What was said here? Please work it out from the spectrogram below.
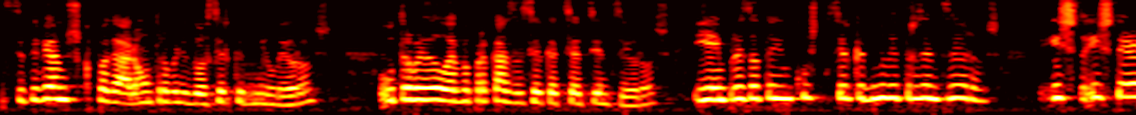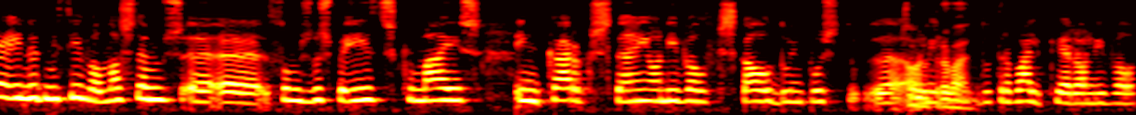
Se tivermos que pagar a um trabalhador cerca de mil euros, o trabalhador leva para casa cerca de 700 euros e a empresa tem um custo de cerca de 1.300 euros. Isto, isto, é inadmissível. Nós estamos, uh, uh, somos dos países que mais encargos têm ao nível fiscal do imposto uh, ao nível trabalho. do trabalho, quer ao nível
